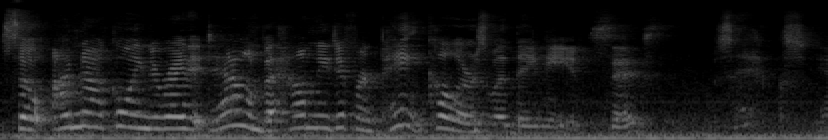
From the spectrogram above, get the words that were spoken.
So I'm not going to write it down, but how many different paint colors would they need? Six? Six. Yeah.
